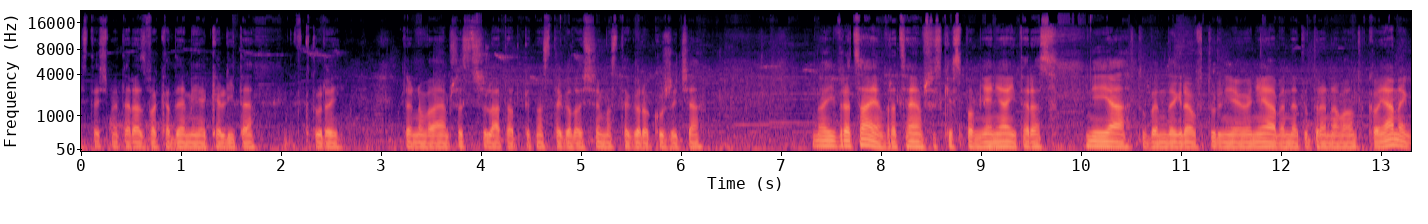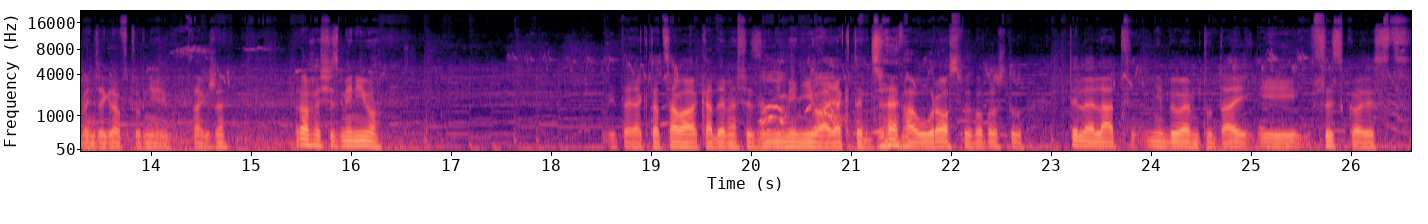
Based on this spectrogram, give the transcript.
Jesteśmy teraz w Akademii Ekelite, w której trenowałem przez 3 lata, od 15 do 18 roku życia. No i wracają, wracają wszystkie wspomnienia i teraz nie ja tu będę grał w turnieju, nie ja będę tu trenował, tylko Janek będzie grał w turnieju. Także trochę się zmieniło. Widzę jak ta cała akademia się zmieniła, jak te drzewa urosły, po prostu tyle lat nie byłem tutaj i wszystko jest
